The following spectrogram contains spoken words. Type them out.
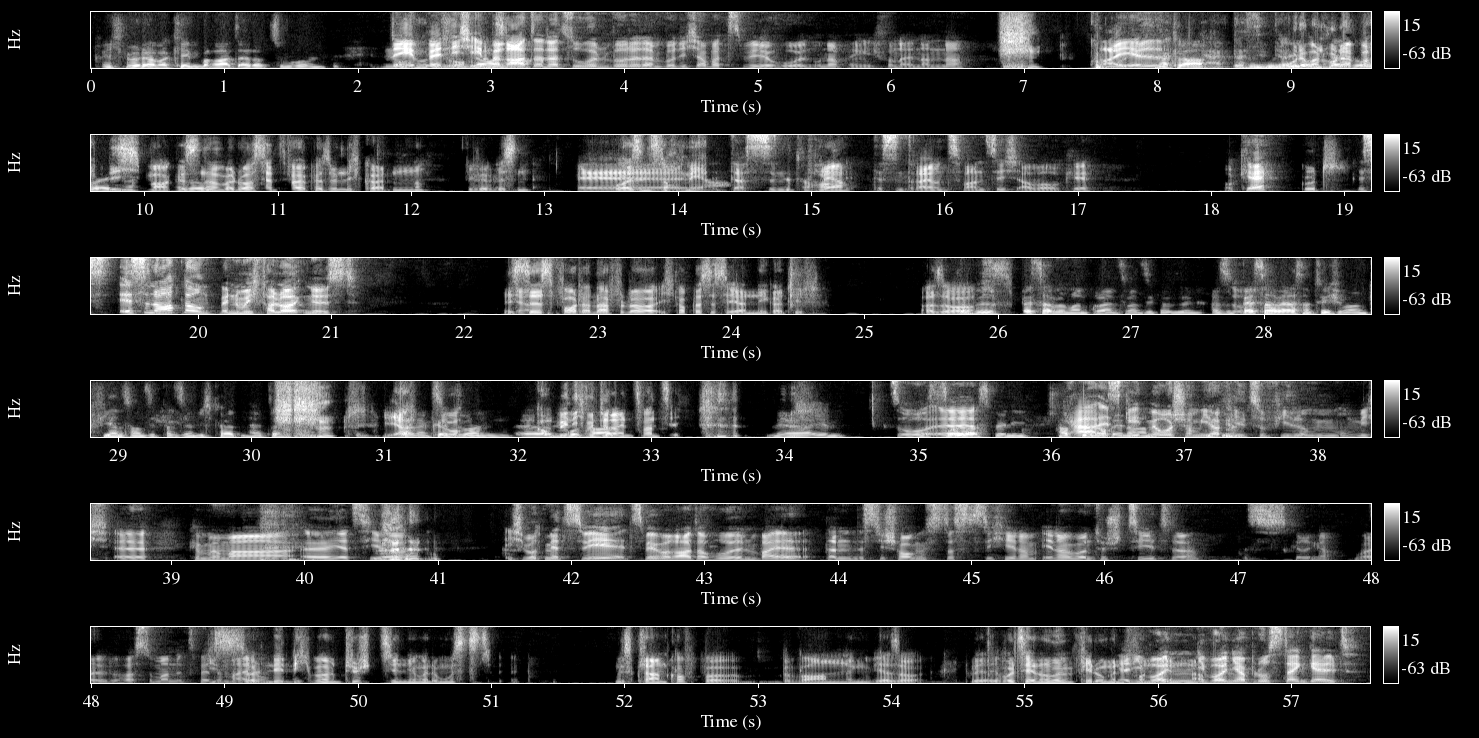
Ich würde aber keinen Berater dazu holen. nee, Doch, wenn ich einen machen. Berater dazu holen würde, dann würde ich aber zwei holen, unabhängig voneinander. Weil, Na klar, Ja, das das Oder man Millionen holt einfach dich, ne? Markus, Also- ne? Weil du hast ja zwei Persönlichkeiten, ne? Wie wir wissen. Äh, Oder sind's noch mehr? Das sind, noch mehr? das sind 23, aber okay. Okay? Gut. Ist, ist in Ordnung, wenn du mich verleugnest. Ist Ja. das vorteilhaft oder ich glaube, das ist eher negativ. Ich Also, glaube, es ist besser, wenn man 23 Persönlichkeiten. Also So. besser wäre es natürlich, wenn man 24 Persönlichkeiten hätte. ja, weil dann könnte so. man. Äh, Kommen wir nicht mit Tag- 23. Ja, eben. So, Was soll äh, das, Benny? Ihr Ja, noch es geht mir auch schon wieder viel zu viel um, um mich. Äh, können wir mal äh, jetzt hier. Ich würde mir zwei, zwei Berater holen, weil dann ist die Chance, dass sich jeder, einer über den Tisch zieht, ne? Ist geringer. Weil du hast immer eine zweite Die Meinung. sollten die nicht über den Tisch ziehen, Junge. Du musst, musst klaren Kopf be bewahren, irgendwie. Also, du holst ja nur Empfehlungen Ja, die von wollen, denen die ab. wollen ja bloß dein Geld.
